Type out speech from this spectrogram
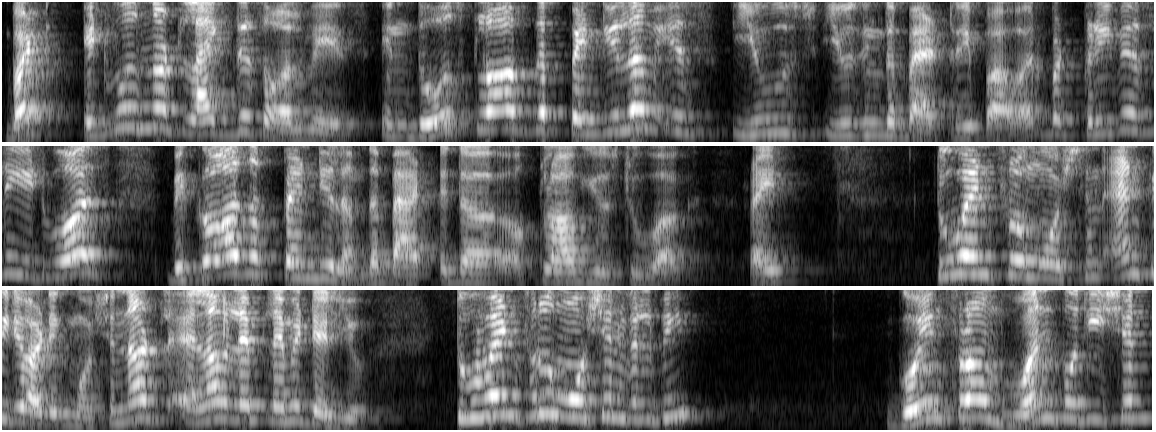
But it was not like this always. In those clocks, the pendulum is used using the battery power. But previously, it was because of pendulum, the, bat the clock used to work, right? To and fro motion and periodic motion. Not now let, let me tell you. To and fro motion will be going from one position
